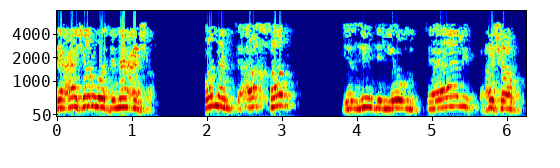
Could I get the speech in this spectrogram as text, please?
عشر واثنى عشر ومن تأخر يزيد اليوم الثالث عشر.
